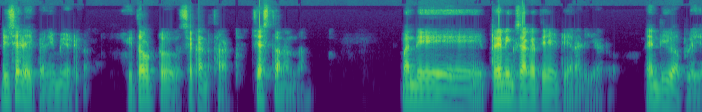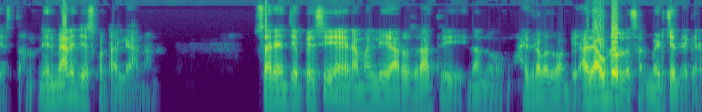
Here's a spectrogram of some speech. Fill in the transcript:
డిసైడ్ అయిపోయాను ఇమీడియట్గా. Without second thought. చేస్తానన్నాను. మరి ట్రైనింగ్ సంగతి ఏంటి అని అడిగాడు. నేను లీవ్ అప్లై చేస్తాను. నేను మేనేజ్ చేసుకుంటానులే అన్నాను. సరే అని చెప్పేసి ఆయన మళ్ళీ ఆ రోజు రాత్రి నన్ను హైదరాబాద్ పంపి అది అవుట్డోర్లో సార్ మేడ్చల్ దగ్గర.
